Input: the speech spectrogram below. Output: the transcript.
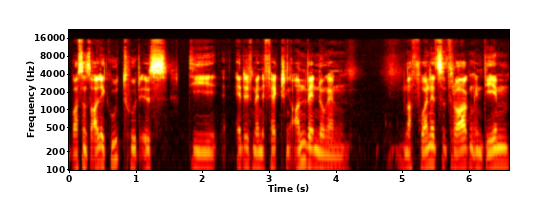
was uns alle gut tut, ist, die Additive Manufacturing Anwendungen nach vorne zu tragen, indem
